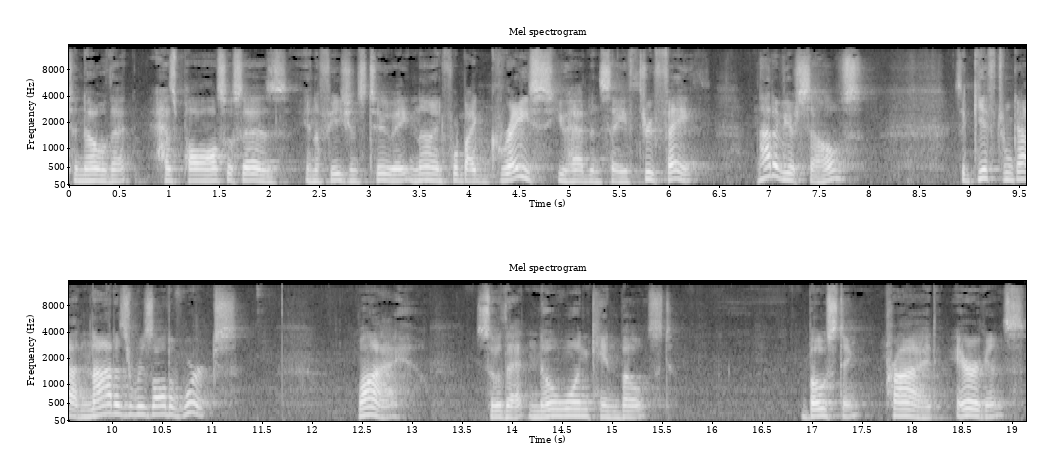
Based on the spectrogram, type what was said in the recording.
to know that, as Paul also says in Ephesians 2 8 and 9, for by grace you have been saved through faith, not of yourselves. It's a gift from God, not as a result of works. Why? So that no one can boast. Boasting, pride, arrogance,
